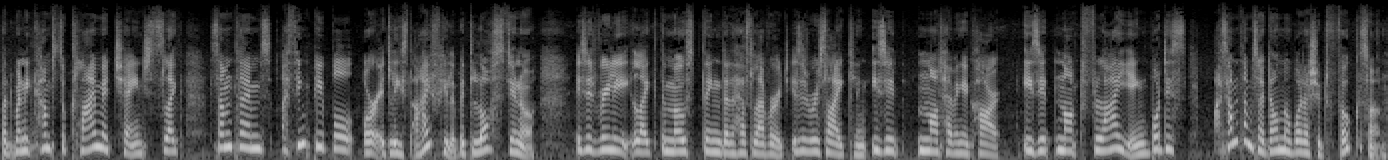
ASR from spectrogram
But when it comes to climate change, it's like sometimes I think people, or at least I feel a bit lost, you know. Is it really like the most thing that has leverage? Is it recycling? Is it not having a car? Is it not flying? What is. Sometimes I don't know what I should focus on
